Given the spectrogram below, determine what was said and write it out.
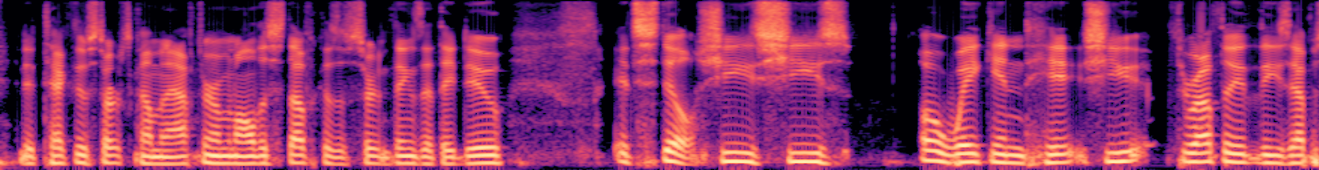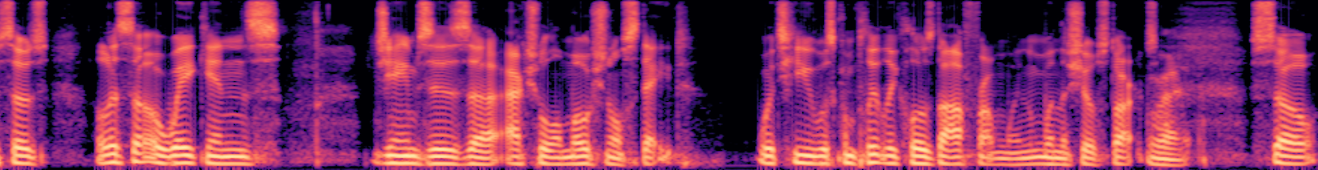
and detectives starts coming after him and all this stuff because of certain things that they do it's still she's she's awakened his, she throughout the, these episodes alyssa awakens james's uh, actual emotional state which he was completely closed off from when, when the show starts Right. so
